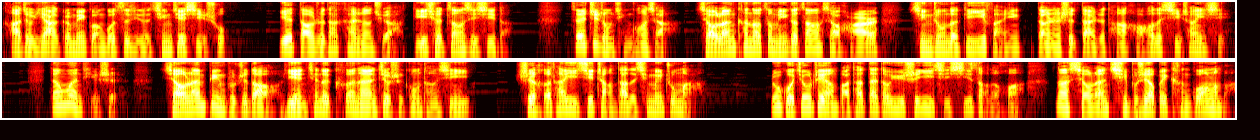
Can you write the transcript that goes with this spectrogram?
他就压根没管过自己的清洁洗漱，也导致他看上去啊，的确脏兮兮的。在这种情况下，小兰看到这么一个脏小孩，心中的第一反应当然是带着他好好的洗上一洗。但问题是，小兰并不知道眼前的柯南就是工藤新一，是和他一起长大的青梅竹马。如果就这样把他带到浴室一起洗澡的话，那小兰岂不是要被看光了吗？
